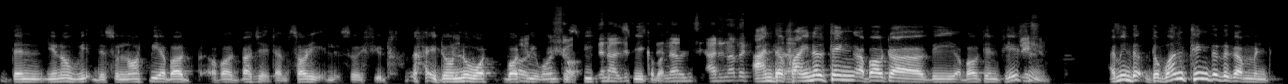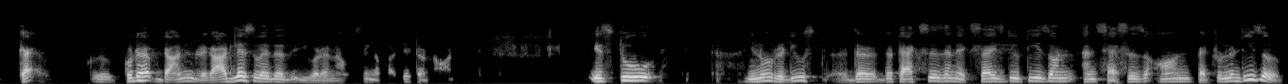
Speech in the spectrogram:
then you know we, this will not be about about budget i'm sorry so if you i don't know what what oh, we want sure. to speak then I'll just, speak about then I'll just add another and the uh, final thing about uh, the about inflation, inflation, i mean the, the one thing that the government ca- could have done regardless whether you are announcing a budget or not is to you know reduce the the taxes and excise duties on and cesses on petrol and diesel.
